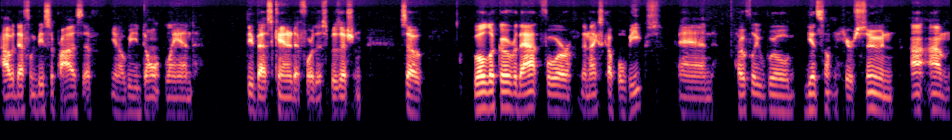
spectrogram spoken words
I would definitely be surprised if you know we don't land the best candidate for this position. So we'll look over that for the next couple weeks, and hopefully we'll get something here soon. I, am I'm,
